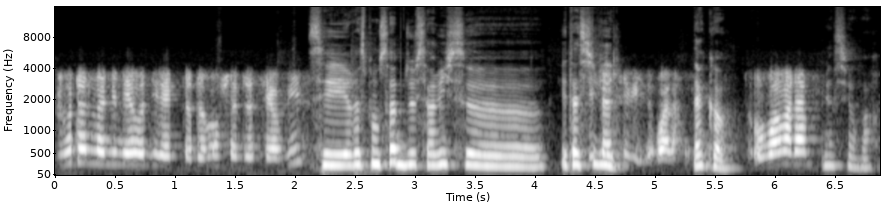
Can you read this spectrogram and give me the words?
Je vous donne le numéro direct de mon chef de service. C'est responsable de service euh, état civil. État civil, voilà. D'accord. Au revoir, madame. Merci, au revoir.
